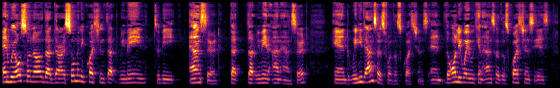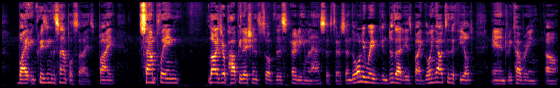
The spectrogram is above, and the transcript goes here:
And we also know that there are so many questions that remain to be answered, that, that remain unanswered, and we need answers for those questions. And the only way we can answer those questions is by increasing the sample size, by sampling larger populations of these early human ancestors. And the only way we can do that is by going out to the field and recovering uh,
